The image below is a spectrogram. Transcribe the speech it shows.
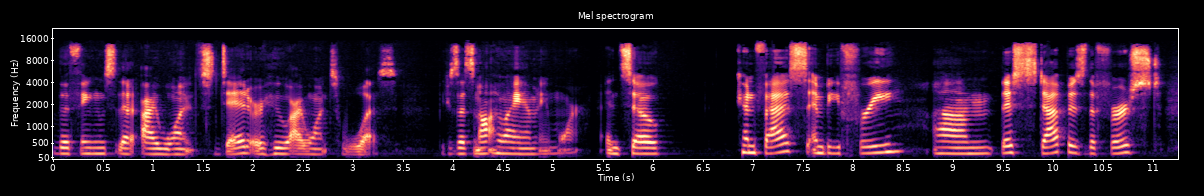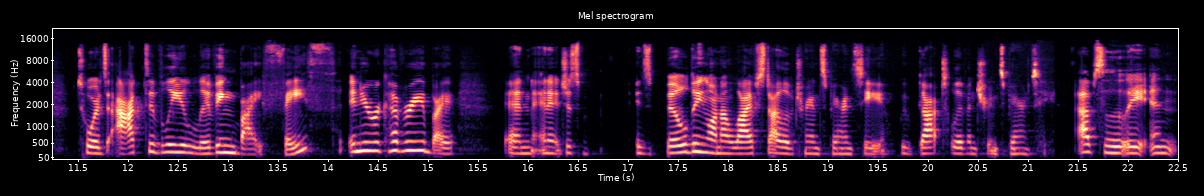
the things that I once did or who I once was, because that's not who I am anymore. And so confess and be free. Um, this step is the first towards actively living by faith in your recovery by and and it just is building on a lifestyle of transparency. We've got to live in transparency. Absolutely. And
